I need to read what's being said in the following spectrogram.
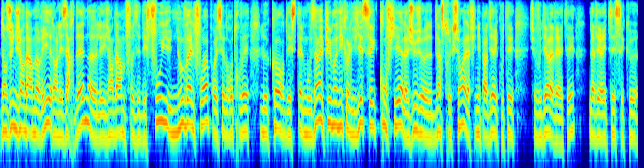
dans une gendarmerie dans les Ardennes. Les gendarmes faisaient des fouilles une nouvelle fois pour essayer de retrouver le corps d'Estelle Mouzin. Et puis Monique Olivier s'est confiée à la juge d'instruction. Elle a fini par dire, écoutez, je vais vous dire la vérité. La vérité, c'est que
